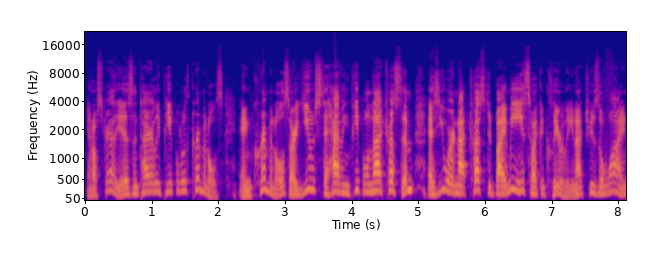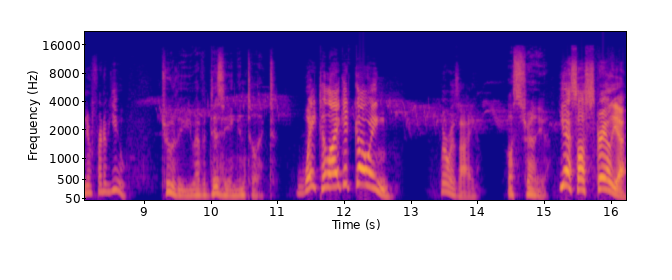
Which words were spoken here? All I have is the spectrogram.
and Australia is entirely peopled with criminals, and criminals are used to having people not trust them, as you are not trusted by me, so I can clearly not choose the wine in front of you. Truly, you have a dizzying intellect. Wait till I get going! Where was I? Australia. Yes, Australia!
